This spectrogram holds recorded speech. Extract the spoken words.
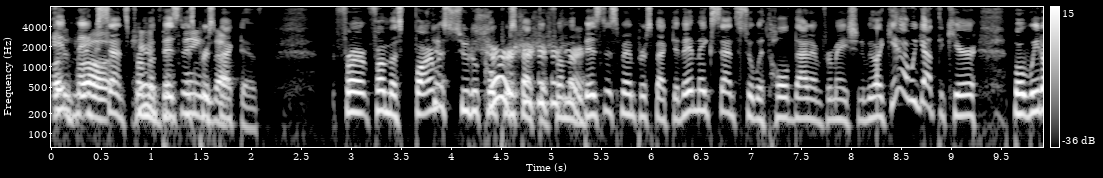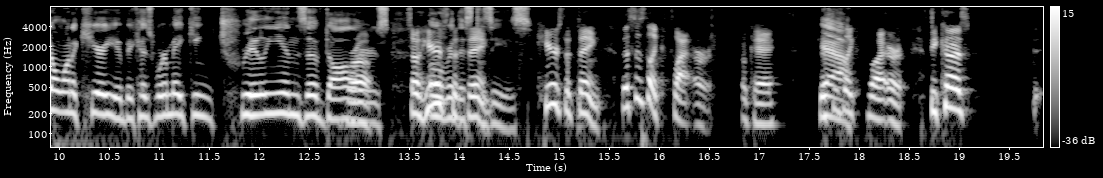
But, it makes sense from a business perspective. though. For from a pharmaceutical sure, perspective, sure, from sure. a businessman perspective, it makes sense to withhold that information. To be like, yeah, we got the cure, but we don't want to cure you because we're making trillions of dollars So here's over the this thing. disease. Here's the thing. This is like flat earth, okay? This Yeah. is like flat earth because th-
